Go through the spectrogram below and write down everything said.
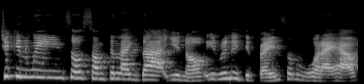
chicken wings or something like that. You know, it really depends on what I have.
